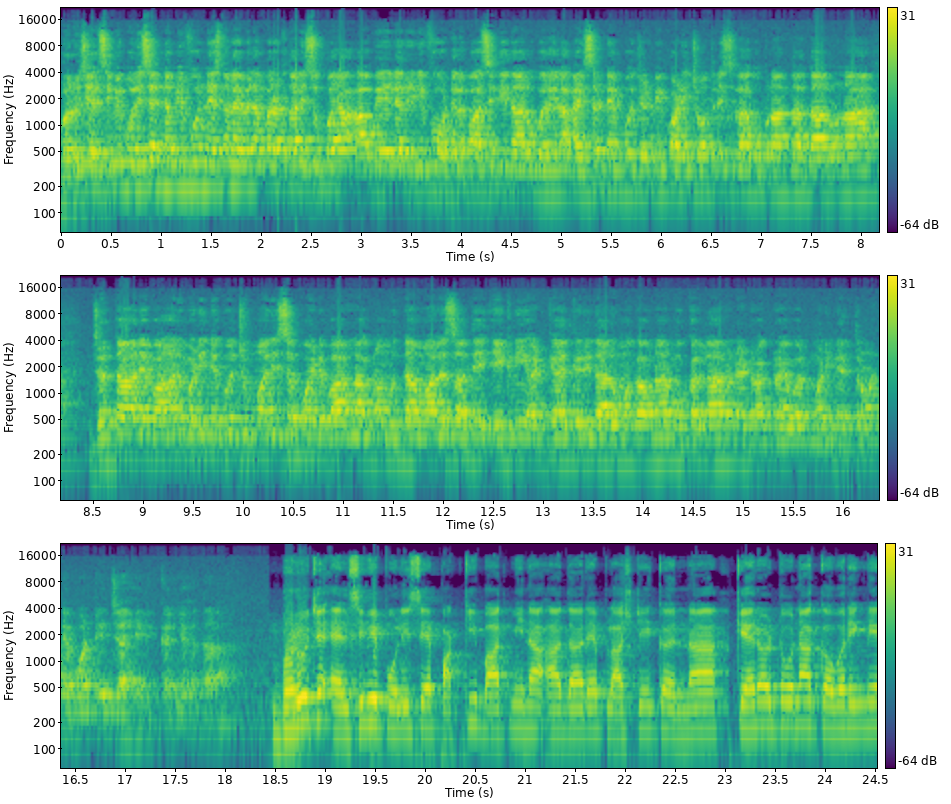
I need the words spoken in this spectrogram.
ભરૂચ એલસીબી પોલીસે નબીપુર નેશનલ હાઈવે નંબર અડતાલીસ ઉપર આવેલ રિલીફ હોટેલ પાસેથી દારૂ ભરેલા આઈસર ટેમ્પો ઝડપી પાડી ચોત્રીસ લાખ ઉપરાંતના દારૂના જથ્થા અને વાહન મળીને કુલ ચુમ્માલીસ પોઈન્ટ બાર લાખનો મુદ્દામાલ સાથે એકની અટકાયત કરી દારૂ મંગાવનાર, મોકલનાર અને ટ્રક ડ્રાઈવર મળીને ત્રણને વોન્ટેજ જાહેર કર્યા હતા. ભરૂચ એલસીબી પોલીસે પાક્કી બાતમીના આધારે પ્લાસ્ટિકના કેરેટોના કવરિંગની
